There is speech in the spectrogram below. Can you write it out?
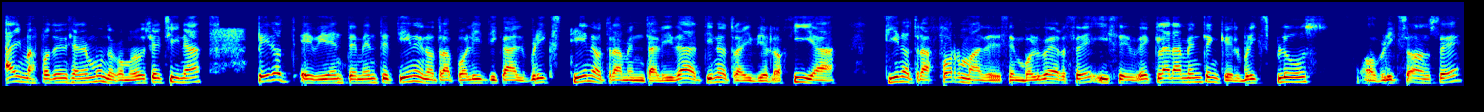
hay más potencia en el mundo como Rusia y China, pero evidentemente tienen otra política, el BRICS tiene otra mentalidad, tiene otra ideología, tiene otra forma de desenvolverse y se ve claramente en que el BRICS Plus o BRICS 11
